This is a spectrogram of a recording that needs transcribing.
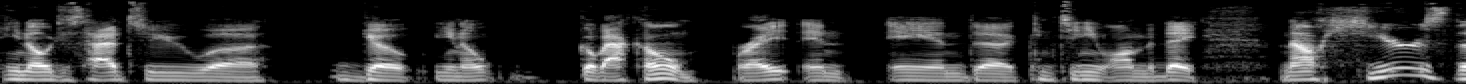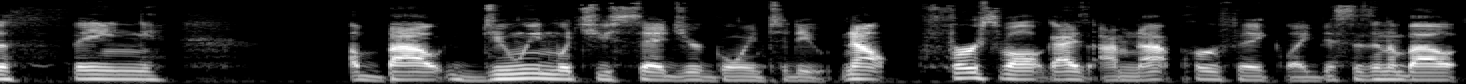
you know, just had to, uh, go, you know, go back home, right? And, and, uh, continue on the day. Now, here's the thing about doing what you said you're going to do. Now, first of all, guys, I'm not perfect. Like, this isn't about,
